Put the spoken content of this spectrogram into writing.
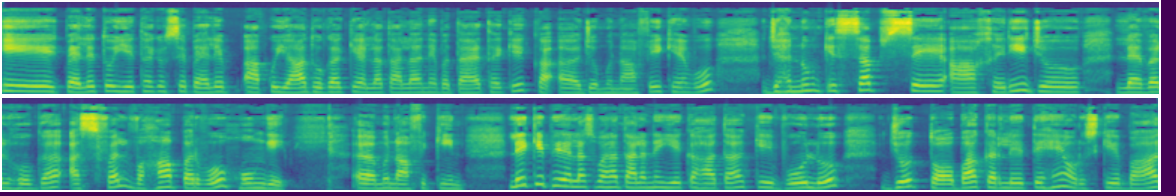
کہ پہلے تو یہ تھا کہ اس سے پہلے آپ کو یاد ہوگا کہ اللہ تعالیٰ نے بتایا تھا کہ جو منافق ہیں وہ جہنم کے سب سے آخری جو لیول ہوگا اسفل، وہاں پر وہ ہوں گے منافقین۔ لیکن پھر اللہ سبحانہ تعالیٰ نے یہ کہا تھا کہ وہ لوگ جو توبہ کر لیتے ہیں اور اس کے بعد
